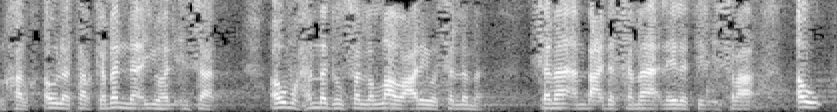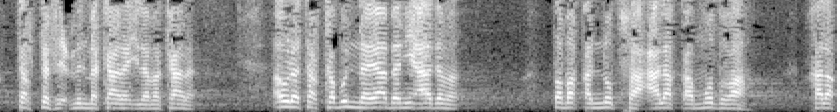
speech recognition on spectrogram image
الخلق أو لتركبن أيها الإنسان. أو محمد صلى الله عليه وسلم سماء بعد سماء ليلة الإسراء أو ترتفع من مكان إلى مكان أو لتركبن يا بني آدم طبق النطفة علقة مضغة خلق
